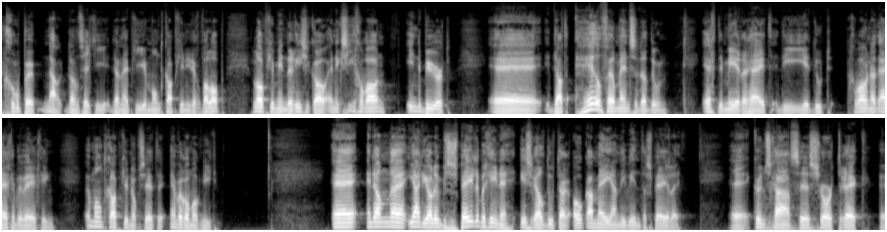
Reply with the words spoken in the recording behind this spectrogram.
groepen. Nou, dan, zet je, dan heb je je mondkapje in ieder geval op. Loop je minder risico. En ik zie gewoon in de buurt uh, dat heel veel mensen dat doen. Echt de meerderheid die doet gewoon uit eigen beweging een mondkapje opzetten. En waarom ook niet. en dan, ja, die Olympische Spelen beginnen. Israël doet daar ook aan mee aan die winterspelen. Uh, kunstschaatsen, short track, uh,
